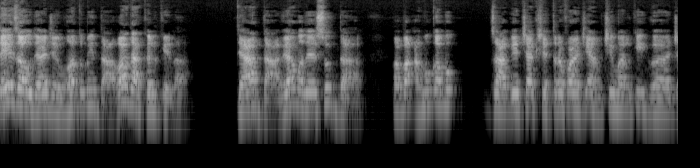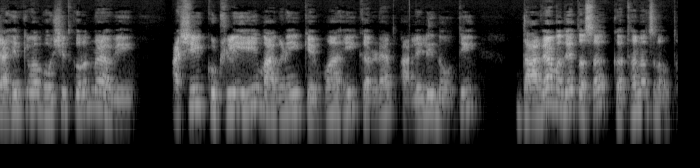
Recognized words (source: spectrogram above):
ते जाऊ द्या. जेव्हा तुम्ही दावा दाखल केला त्या दाव्यामध्ये सुद्धा बाबा अमुक अमुक जागेच्या क्षेत्रफळाची आमची मालकी जाहीर किंवा घोषित करून मिळावी अशी कुठलीही मागणी केव्हाही करण्यात आलेली नव्हती. दाव्यामध्ये तसं कथनच नव्हतं.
